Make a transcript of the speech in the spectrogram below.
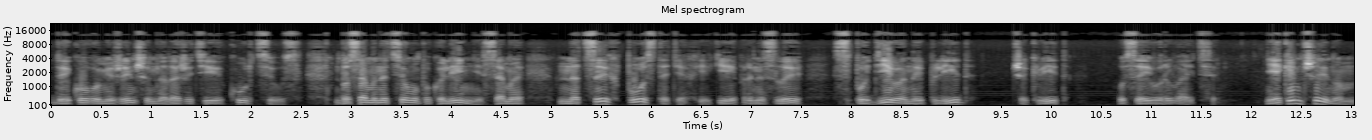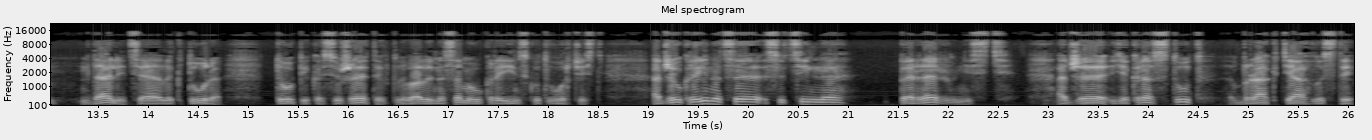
до якого, між іншим, належить і Курціус, бо саме на цьому поколінні, саме на цих постатях, які принесли сподіваний плід чи квіт, усе й уривається. Яким чином далі ця лектура, топіка, сюжети впливали на саме українську творчість? Адже Україна це суцільна перервність. Адже якраз тут брак тяглости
